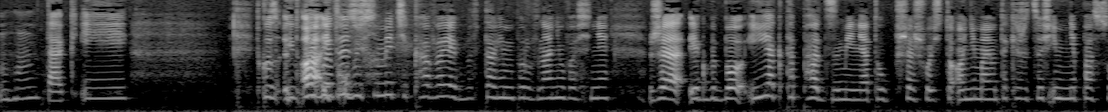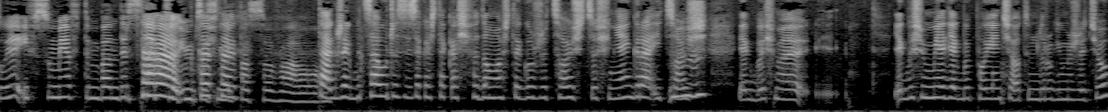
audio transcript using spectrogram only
Mhm, tak. I Tylko z, I- a, i to w jest w sumie ciekawe jakby w takim porównaniu właśnie, że jakby, bo i jak ta Pat zmienia tą przeszłość, to oni mają takie, że coś im nie pasuje i w sumie w tym Bandersnatchu Tak, im coś tak, nie tak. pasowało. tak, że jakby cały czas jest jakaś taka świadomość tego, że coś, coś nie gra i coś Mhm. jakbyśmy jakbyśmy mieli jakby pojęcie o tym drugim życiu.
